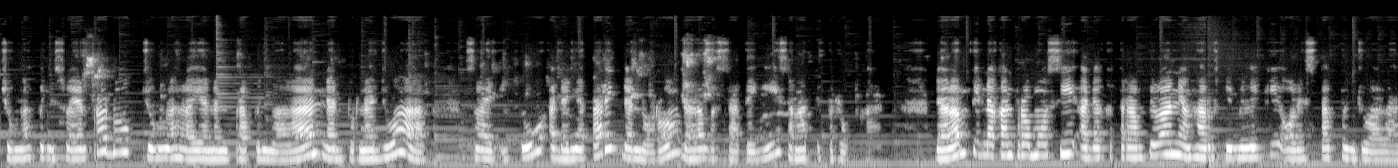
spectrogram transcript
jumlah penyesuaian produk, jumlah layanan pra-penjualan, dan purna jual. Selain itu, adanya tarik dan dorong dalam berstrategi sangat diperlukan. Dalam tindakan promosi ada keterampilan yang harus dimiliki oleh staf penjualan,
